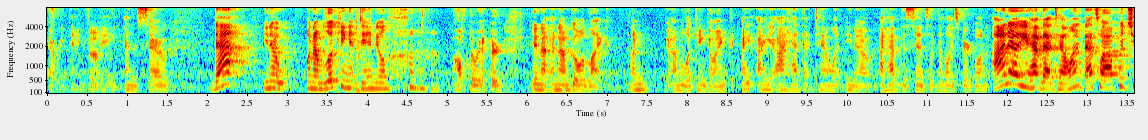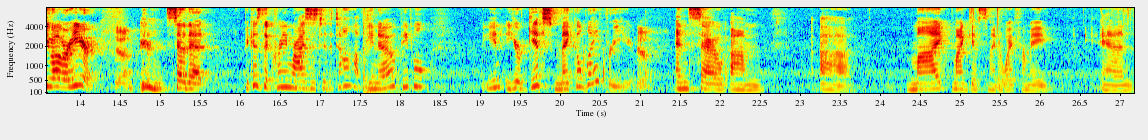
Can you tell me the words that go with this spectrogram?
everything for Yeah. me. And so that, you know, when I'm looking at Daniel off the record, you know, and I'm going like, I'm, I'm looking, going, I, I, I had that talent, you know, I have the sense of the Holy Spirit going, I know you have that talent. That's why I put you over here Yeah. so that because the cream rises to the top you know people you, your gifts make a way for you Yeah. and so um, uh, my my gifts made a way for me and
